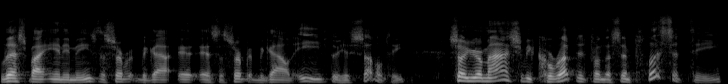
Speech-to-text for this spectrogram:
lest by any means the serpent as the serpent beguiled Eve through his subtlety, so your minds should be corrupted from the simplicity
